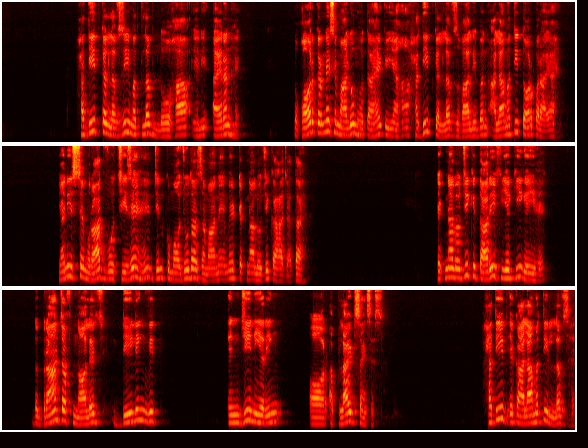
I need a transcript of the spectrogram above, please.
حدید کا لفظی مطلب لوہا یعنی آئرن ہے۔ تو غور کرنے سے معلوم ہوتا ہے کہ یہاں حدید کا لفظ غالباً علامتی طور پر آیا ہے۔ یعنی اس سے مراد وہ چیزیں ہیں جن کو موجودہ زمانے میں ٹیکنالوجی کہا جاتا ہے۔ ٹیکنالوجی کی تعریف یہ کی گئی ہے the branch of knowledge dealing with engineering اور اپلائیڈ سائنسز حدید ایک علامتی لفظ ہے۔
